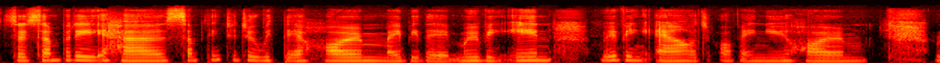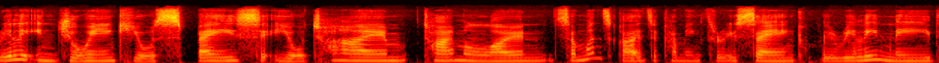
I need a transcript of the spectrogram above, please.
So somebody has something to do with their home. Maybe they're moving in, moving out of a new home, really enjoying your space, your time, time alone. Someone's guides are coming through saying we really need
